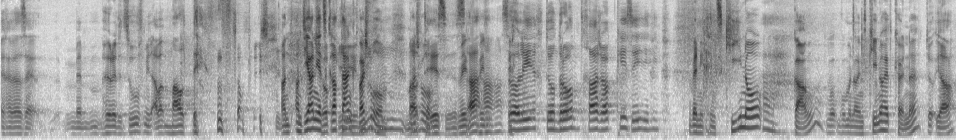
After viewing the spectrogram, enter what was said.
Ich also, wir hören jetzt auf mit, aber Maltesers zum Beispiel. An, an die habe ich jetzt gerade gedacht, weißt du warum? mm, Weißt du warum? Weil, so leicht und rund kann Schoki sein. Wenn ich ins Kino gang, wo, wo man noch ins Kino hätte können, ja,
